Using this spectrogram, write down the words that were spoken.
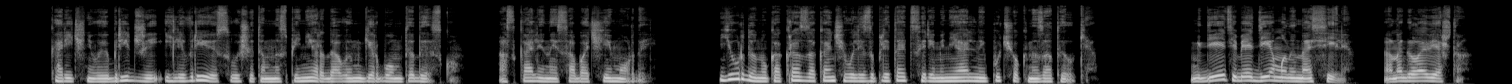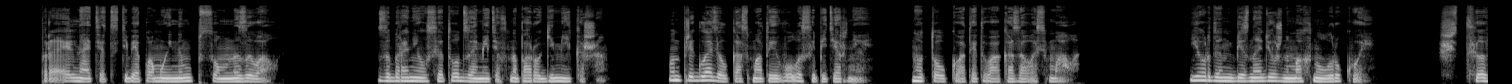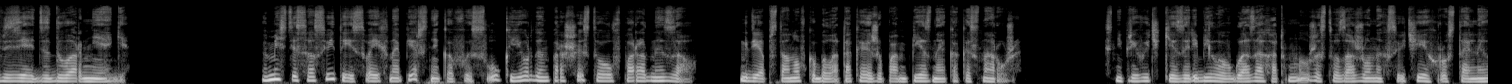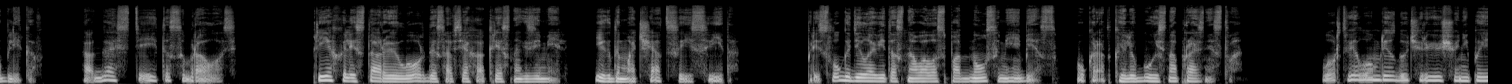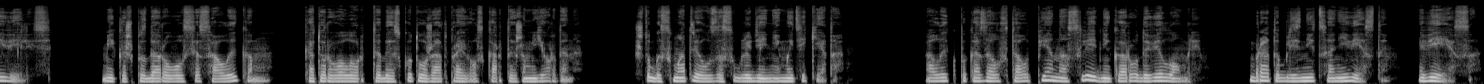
Коричневые бриджи и ливрею с вышитым на спине родовым гербом Тедеску, оскаленной собачьей мордой. Юрдану как раз заканчивали заплетать церемониальный пучок на затылке. «Где тебя демоны носили? А на голове что? Правильно отец тебя помойным псом называл». Забронился тот, заметив на пороге Микоша. Он пригладил косматые волосы пятерней, но толку от этого оказалось мало. Йордан безнадежно махнул рукой. «Что взять с дворняги?» Вместе со свитой из своих наперсников и слуг Йордан прошествовал в парадный зал, где обстановка была такая же помпезная, как и снаружи. С непривычки заребило в глазах от множества зажженных свечей и хрустальных бликов. А гостей-то собралось. Приехали старые лорды со всех окрестных земель, их домочадцы и свита. Прислуга деловито основала с подносами и без, украдкой любуясь на празднество. Лорд Веломри с дочерью еще не появились. Микаш поздоровался с Алыком, которого лорд Тедеску тоже отправил с кортежем Йордана, чтобы смотрел за соблюдением этикета — Алык показал в толпе наследника рода Веломри, брата-близнеца невесты, Веяса.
